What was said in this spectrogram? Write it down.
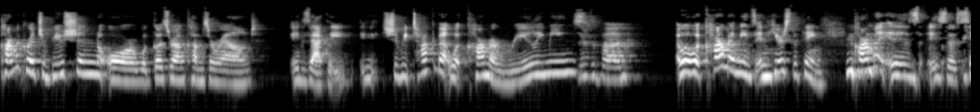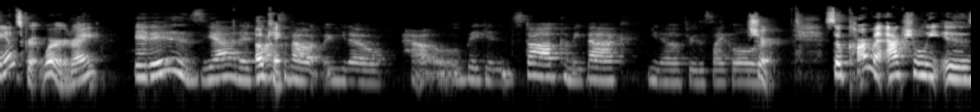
karmic retribution, or what goes around comes around. Exactly. Should we talk about what karma really means? There's a bug. Well, what karma means, and here's the thing: karma is is a Sanskrit word, right? It is, yeah, and it talks Okay. about you know how they can stop coming back, you know, through the cycle. Sure. So karma actually is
